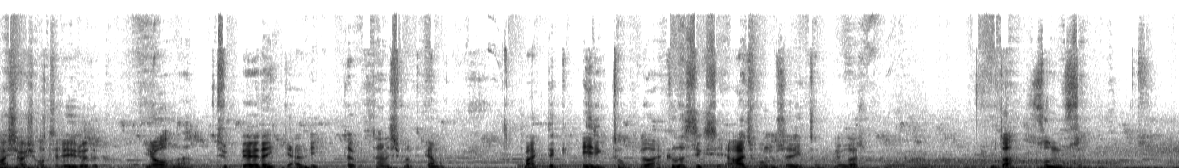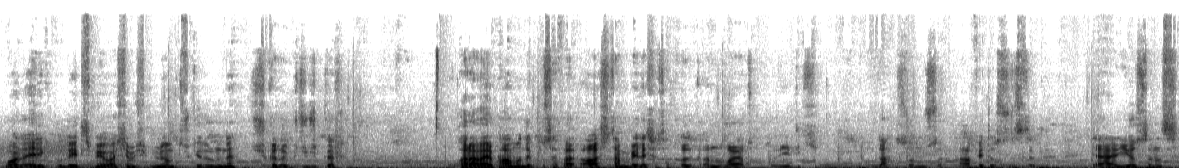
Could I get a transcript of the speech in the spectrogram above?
Yavaş yavaş otele yürüyorduk. Yolda Türklere denk geldik. Tabii tanışmadık ama. Baktık erik topluyorlar. Klasik şey ağaç bulmuş erik topluyorlar. Bu da sonuncusu. Bu arada erik burada yetişmeye başlamış. Bilmiyorum Türkiye durumu ne. Şu kadar küçücükler. Para verip almadık. Bu sefer ağaçtan beleşe topladık. Anıl bayağı topladı yedik. Bu da sonuncusu. Afiyet olsun size de. Eğer yiyorsanız.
